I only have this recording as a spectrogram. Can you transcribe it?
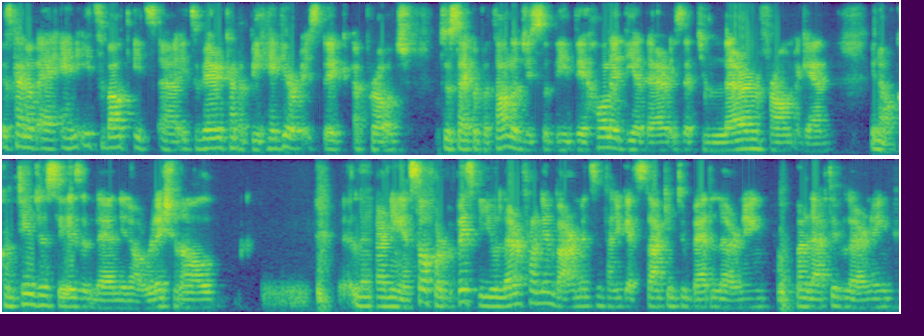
it's kind of a, and it's about it's uh, it's very kind of behavioristic approach to psychopathology. So the, the whole idea there is that you learn from again you know contingencies and then you know relational learning and so forth. But basically you learn from the environments until you get stuck into bad learning maladaptive learning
